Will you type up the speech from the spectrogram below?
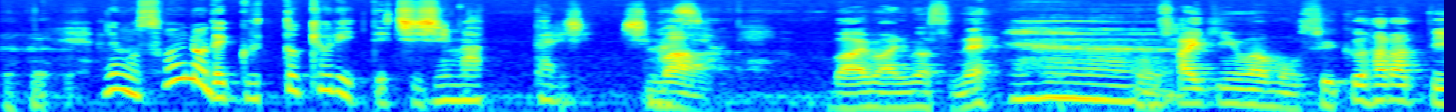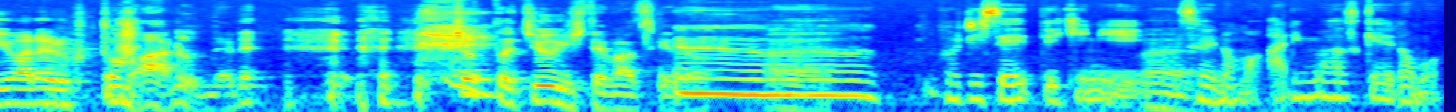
でもそういうのでぐっと距離って縮まったりしますよね、まあ、場合もありますね、うん、最近はもうセクハラって言われることもあるんでね。ちょっと注意してますけど、ご時世的にええ。そういうのもありますけれども、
